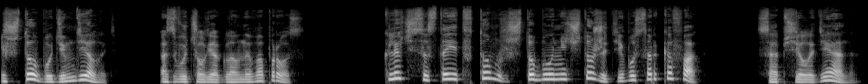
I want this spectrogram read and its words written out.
И что будем делать?» Озвучил я главный вопрос. Ключ состоит в том, чтобы уничтожить его саркофаг, сообщила Диана.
